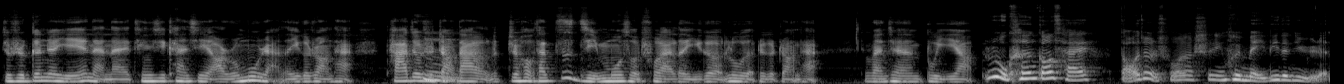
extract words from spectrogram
就是跟着爷爷奶奶听戏看戏耳濡目染的一个状态，他就是长大了之后他自己摸索出来的一个路的这个状态，就完全不一样。入坑，刚才导者说了，是因为美丽的女人，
